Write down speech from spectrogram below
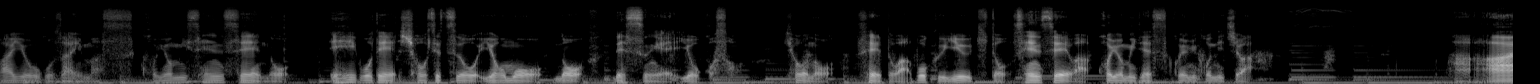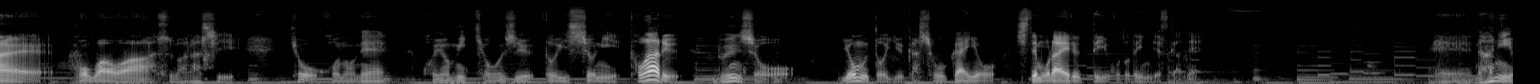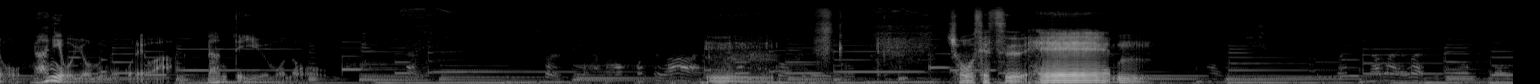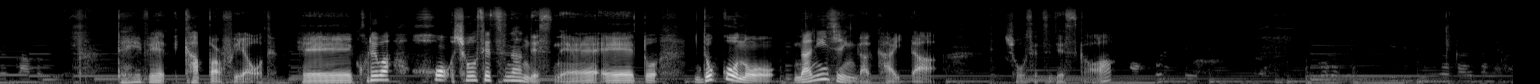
おはようございます。暦先生の英語で小説を読もうのレッスンへようこそ。今日の生徒は僕、ゆうきと先生は暦です。暦こんにちは。はい。こんばんは。素晴らしい。今日このね、暦教授と一緒にとある文章を読むというか紹介をしてもらえるっていうことでいいんですかね。えー何を、何を読むの？これは。なんていうものを？はい。そうですね。あの、これは、うえーん小説。へえ、うん。デイビッド・カッパーフィールド。へえ、これはほ小説なんですね。えっ、と、どこの、何人が書いた小説ですか？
